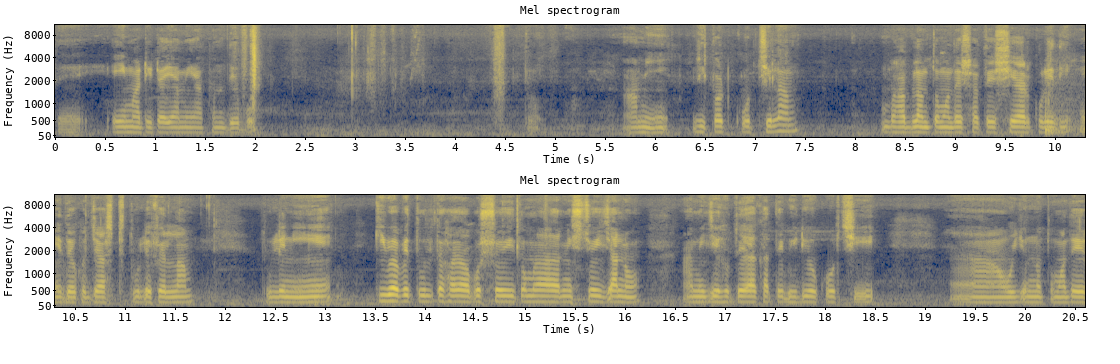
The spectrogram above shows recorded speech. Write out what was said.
তো এই মাটিটাই আমি এখন দেব। তো আমি রিপোর্ট করছিলাম। ভাবলাম তোমাদের সাথে শেয়ার করে দিই। এই দেখো জাস্ট তুলে ফেললাম। তুলে নিয়ে কীভাবে তুলতে হয় অবশ্যই তোমরা নিশ্চয়ই জানো। আমি যেহেতু এক হাতে ভিডিও করছি ওই জন্য তোমাদের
